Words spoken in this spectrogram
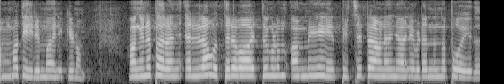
അമ്മ തീരുമാനിക്കണം. അങ്ങനെ പറഞ്ഞ് എല്ലാ ഉത്തരവാദിത്തങ്ങളും അമ്മയെ ഏൽപ്പിച്ചിട്ടാണ് ഞാൻ ഇവിടെ നിന്ന് പോയത്.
